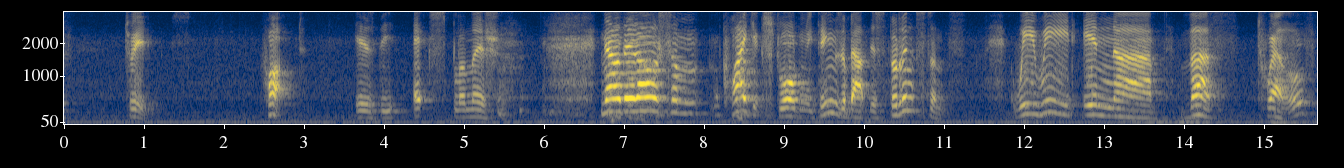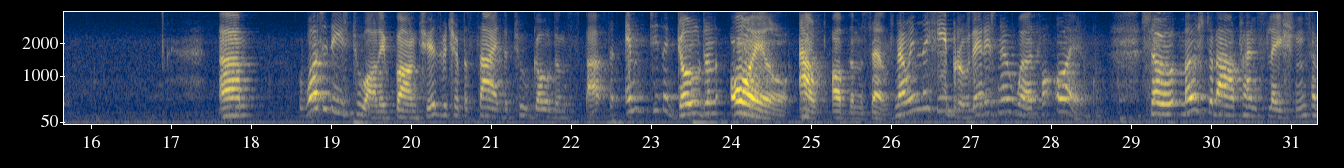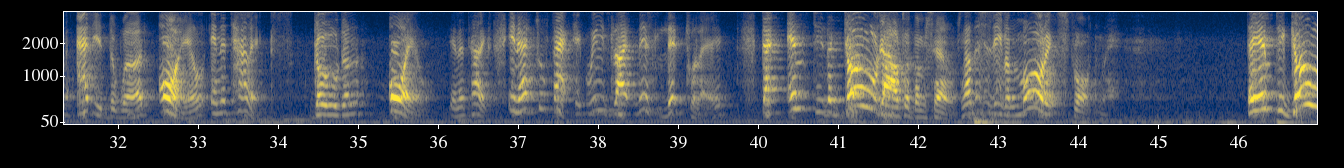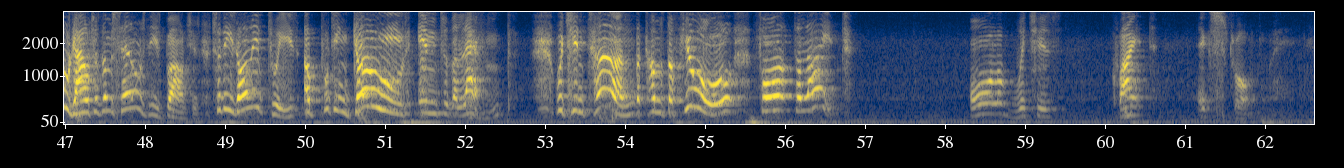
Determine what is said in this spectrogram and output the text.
trees. What is the explanation? Now, there are some quite extraordinary things about this. For instance, we read in uh, verse 12 um, what are these two olive branches which are beside the two golden spouts that empty the golden oil out of themselves? Now, in the Hebrew, there is no word for oil. So, most of our translations have added the word oil in italics golden oil in italics. In actual fact, it reads like this literally that empty the gold out of themselves. Now, this is even more extraordinary. They empty gold out of themselves, these branches. So these olive trees are putting gold into the lamp, which in turn becomes the fuel for the light. All of which is quite extraordinary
